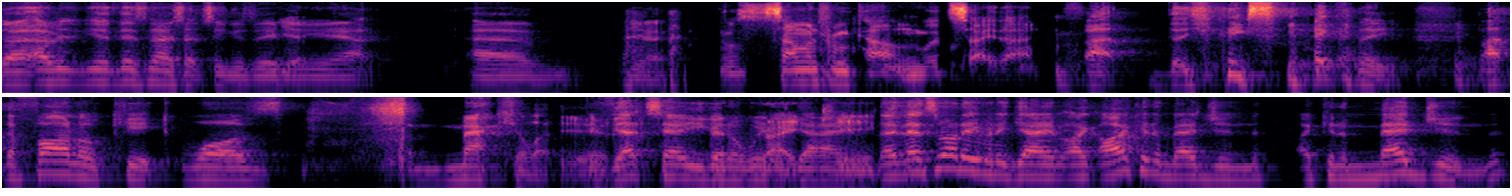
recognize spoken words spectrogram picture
I mean, yeah, there's no such thing as evening out. Um, you know, Well, someone from Carlton would say that. but the, exactly. but the final kick was immaculate. Yeah. If that's how you're going to win a game, kick. that's not even a game. Like I can imagine, I can imagine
